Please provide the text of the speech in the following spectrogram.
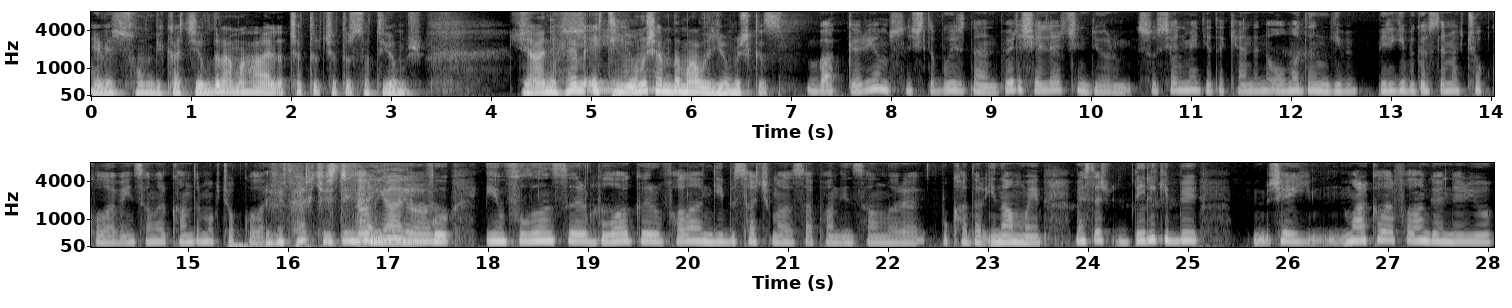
Evet son birkaç yıldır ama hala çatır çatır satıyormuş. Çok yani hem şey et ya. yiyormuş hem de mal yiyormuş kız. Bak görüyor musun işte bu yüzden böyle şeyler için diyorum sosyal medyada kendini olmadığın gibi biri gibi göstermek çok kolay ve insanları kandırmak çok kolay. Evet herkes Lütfen inanıyor yani ya. bu influencer, blogger falan gibi saçma sapan insanlara bu kadar inanmayın. Mesela deli gibi şey markalar falan gönderiyor.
